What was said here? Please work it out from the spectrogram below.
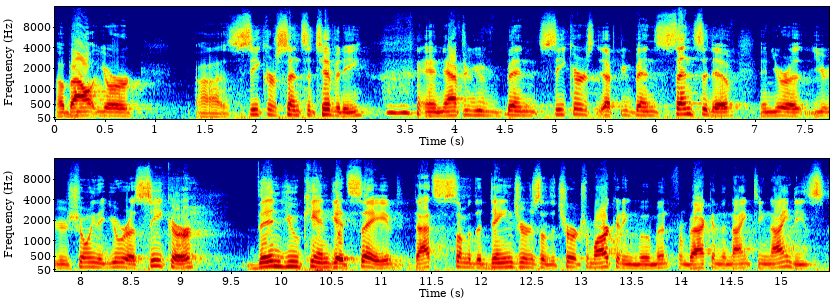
about your uh, seeker sensitivity, and after you've been seekers, after you've been sensitive, and you're, a, you're showing that you're a seeker, then you can get saved. That's some of the dangers of the church marketing movement from back in the 1990s,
